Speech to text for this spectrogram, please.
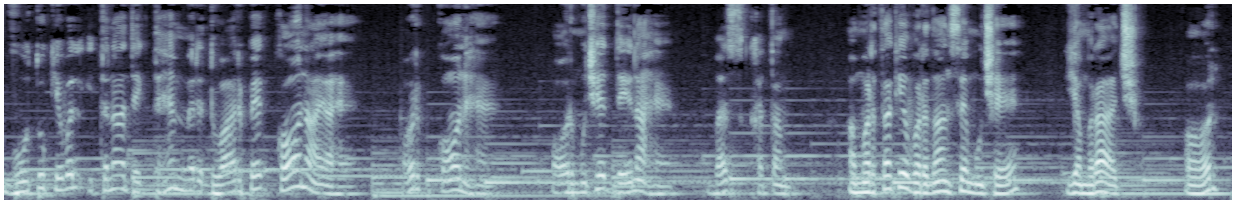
वो तो केवल इतना देखते हैं, मेरे द्वार पे कौन आया है और कौन है? और मुझे देना है। बस खत्म। अमरता के वरदान से मुझे यमराज और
